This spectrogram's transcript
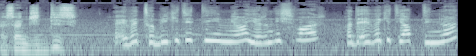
Ya sen ciddisin. Evet tabii ki ciddiyim ya. Yarın iş var. Hadi eve git yat dinlen.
